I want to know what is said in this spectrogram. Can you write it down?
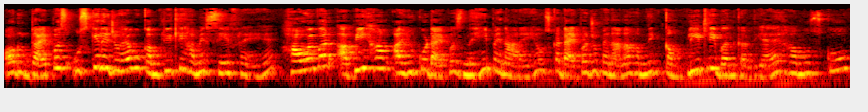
और डायपर्स उसके लिए जो है वो कम्प्लीटली हमें सेफ़ रहे हैं। हाउएवर अभी हम आयु को डायपर्स नहीं पहना रहे हैं, उसका डायपर जो पहनाना हमने कम्प्लीटली बंद कर दिया है। हम उसको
